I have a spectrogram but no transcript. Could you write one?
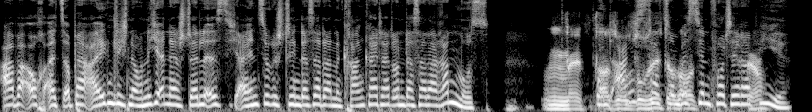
aber auch als ob er eigentlich noch nicht an der Stelle ist, sich einzugestehen, dass er da eine Krankheit hat und dass er da ran muss. Nee, Und also Angst so hat so ein aus. bisschen vor Therapie. Ja.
